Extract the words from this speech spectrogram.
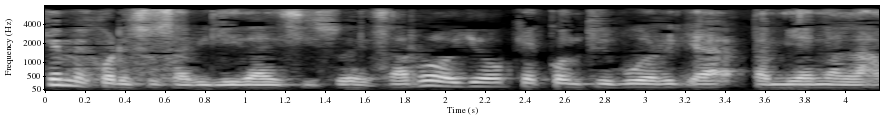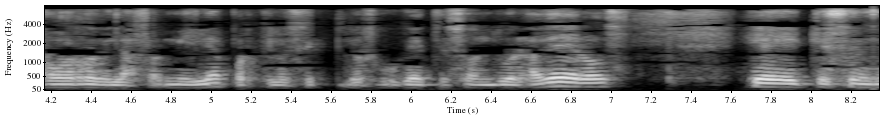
que mejore sus habilidades y su desarrollo, que contribuya también al ahorro de la familia, porque los, juguetes son duraderos, que sean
